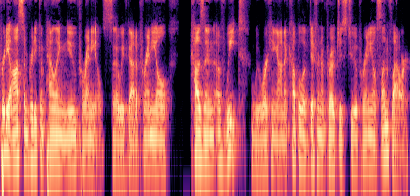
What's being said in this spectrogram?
pretty awesome, pretty compelling new perennials. So we've got a perennial cousin of wheat. We're working on a couple of different approaches to a perennial sunflower.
